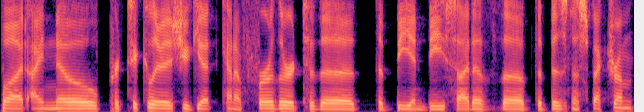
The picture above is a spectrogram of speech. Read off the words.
but I know particularly as you get kind of further to the the B and B side of the the business spectrum,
